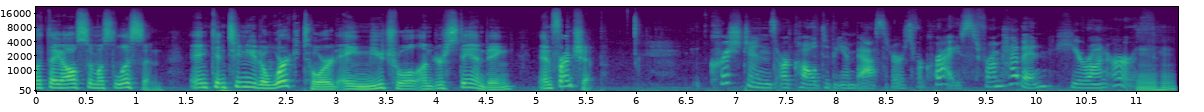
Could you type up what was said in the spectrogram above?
But they also must listen and continue to work toward a mutual understanding and friendship. Christians are called to be ambassadors for Christ from heaven here on earth. Mm-hmm.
